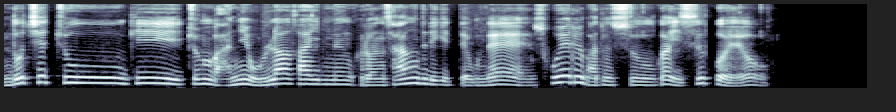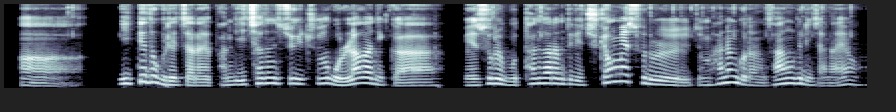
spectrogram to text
반도체 쪽이 좀 많이 올라가 있는 그런 사항들이기 때문에 소외를 받을 수가 있을 거예요. 아, 이때도 그랬잖아요. 반 2차 전지 쪽이 쭉 올라가니까 매수를 못한 사람들이 추격 매수를 좀 하는 그런 상황들이잖아요.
